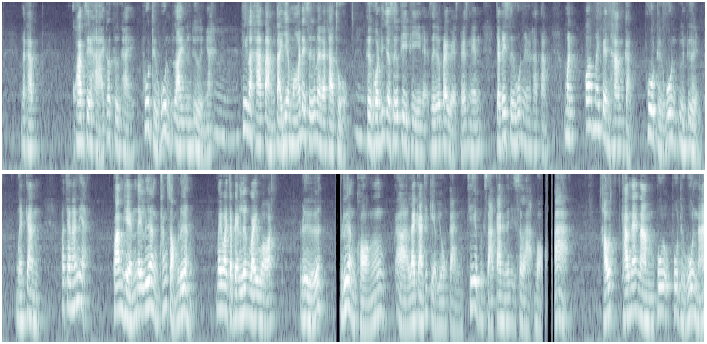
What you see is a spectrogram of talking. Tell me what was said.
ำนะครับ ความเสียหายก็คือใคร ผู้ถือหุ้นรายอื่นๆไงอืมที่ราคาต่ำแต่เฮียมอสได้ซื้อในราคาถูกอืมคือคนที่จะซื้อ PP เนี่ยซื้อ private placement จะได้ซื้อหุ้นในราคาต่ำมันก็ไม่เป็นธรรมกับผู้ถือหุ้นอื่นๆ เหมือนกัน เพราะฉะนั้นเนี่ยความเห็นในเรื่องทั้งสองเรื่อง ไม่ว่าจะเป็นเรื่อง White Watch หรือเรื่องของอารายการที่เกี่ยวโยงกัน ที่ปรึกษาการเงินอิสระบอกว่า เขาเขาแนะนำผู้ผู้ถือหุ้นนะ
